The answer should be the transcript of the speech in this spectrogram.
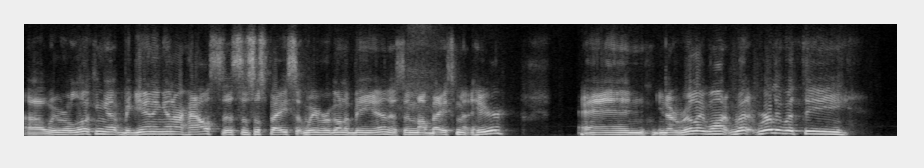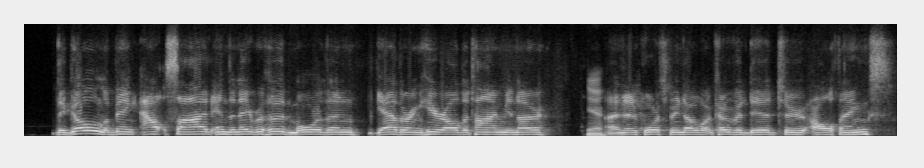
Uh, we were looking at beginning in our house. This is a space that we were going to be in. It's in my basement here, and you know, really want really with the the goal of being outside in the neighborhood more than gathering here all the time. You know, yeah. And then of course we know what COVID did to all things.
